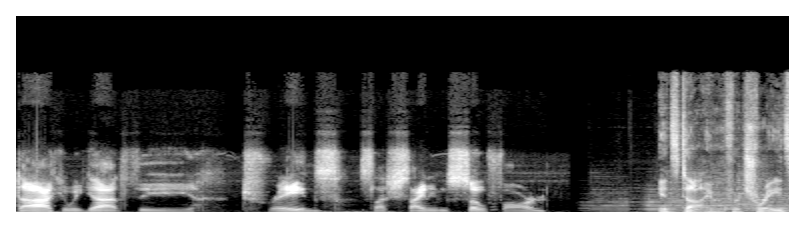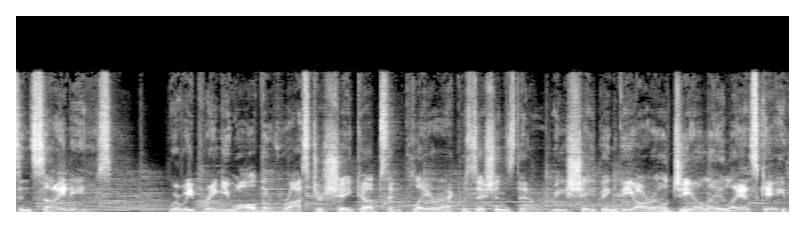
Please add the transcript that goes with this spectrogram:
dock, we got the trades slash signings so far. It's time for Trades and Signings, where we bring you all the roster shakeups and player acquisitions that are reshaping the RLGLA landscape.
